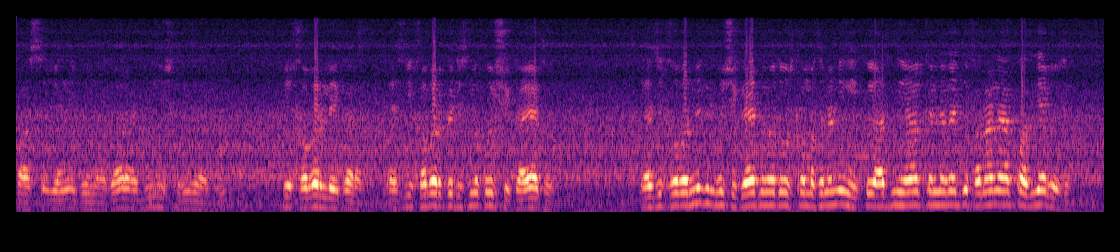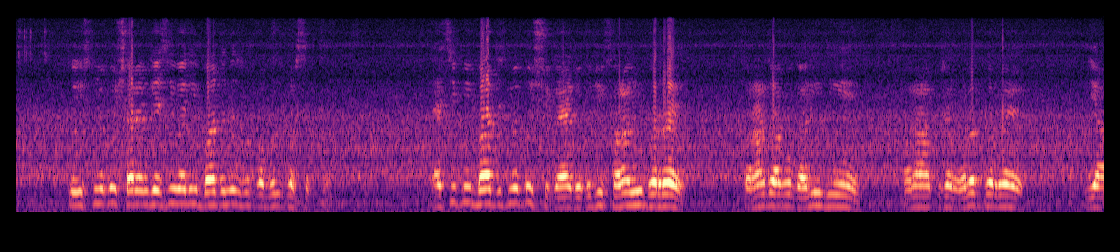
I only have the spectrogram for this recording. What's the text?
फासिक यानी गुनागार आदमी या शरीर आदमी, कोई खबर लेकर आए, ऐसी खबर के जिसमें कोई शिकायत हो। ऐसी खबर नहीं कि जिसमें शिकायत हो तो उसका मसला नहीं है। कोई आदमी यहाँ कहने लगा कि फलाना आपको हदिया भेजा तो इसमें कोई शर्मगेसी वाली बात नहीं, उसको कबूल कर सकते ऐसी कोई बात जिसमें कोई शिकायत हो कि जी फला यूँ कर रहा है फलाना तो आपको गाली दिए हैं फलाना आपके साथ गलत कर रहे हैं, या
